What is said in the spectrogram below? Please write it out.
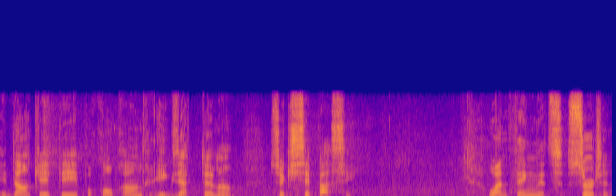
et d'enquêter pour comprendre exactement ce qui s'est passé. One thing that's certain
